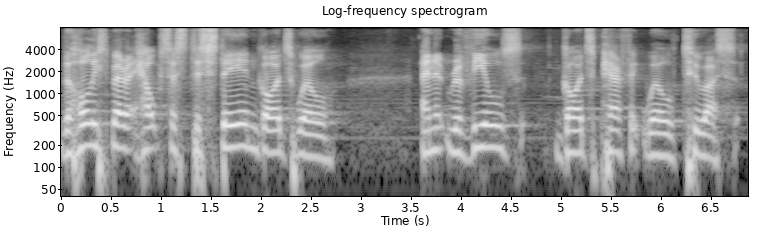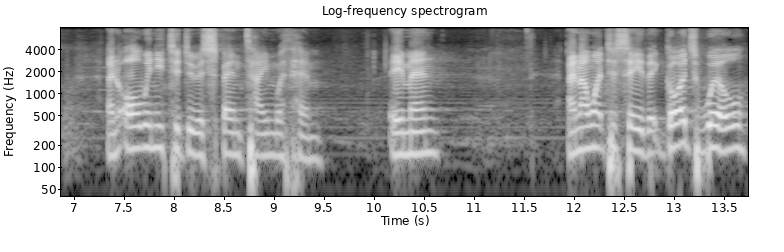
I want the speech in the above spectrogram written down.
The Holy Spirit helps us to stay in God's will, and it reveals God's perfect will to us. And all we need to do is spend time with Him. Amen. And I want to say that God's will,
